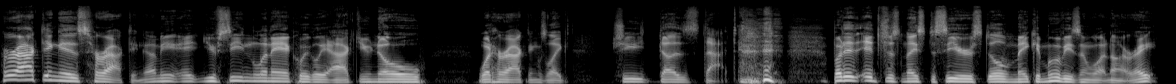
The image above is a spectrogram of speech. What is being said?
Her acting is her acting. I mean, it, you've seen Linnea Quigley act. You know what her acting's like she does that. but it, it's just nice to see her still making movies and whatnot, right?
